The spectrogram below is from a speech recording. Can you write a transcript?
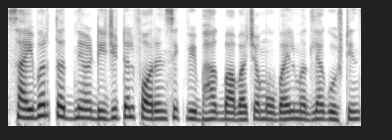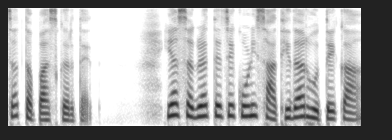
सायबर तज्ज्ञ डिजिटल फॉरेन्सिक विभाग बाबाच्या मोबाईलमधल्या गोष्टींचा तपास करतायत. या सगळ्यात त्याचे कोणी साथीदार होते का?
